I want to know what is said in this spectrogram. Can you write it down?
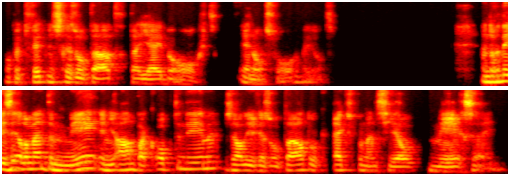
op het fitnessresultaat dat jij beoogt in ons voorbeeld. En door deze elementen mee in je aanpak op te nemen, zal je resultaat ook exponentieel meer zijn.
